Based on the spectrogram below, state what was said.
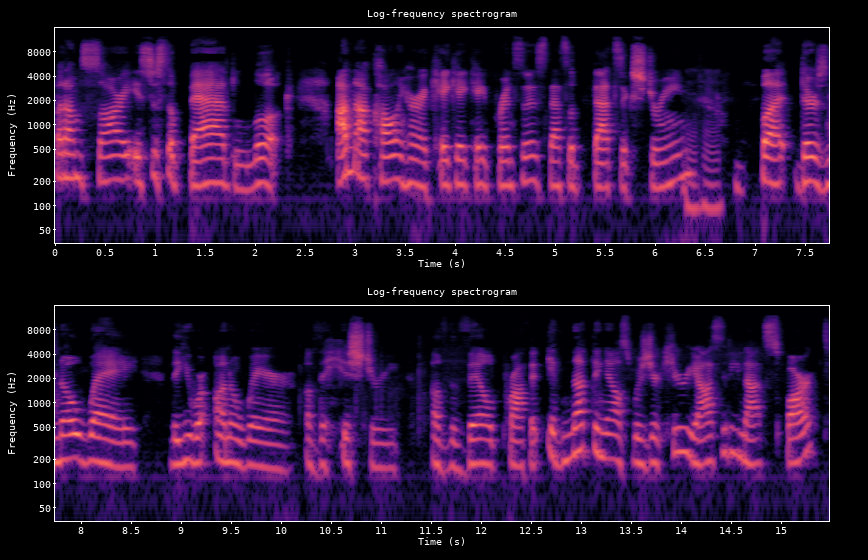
But I'm sorry, it's just a bad look. I'm not calling her a KKK princess. That's a that's extreme. Mhm. But there's no way that you were unaware of the history of the veiled prophet. If nothing else, was your curiosity not sparked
